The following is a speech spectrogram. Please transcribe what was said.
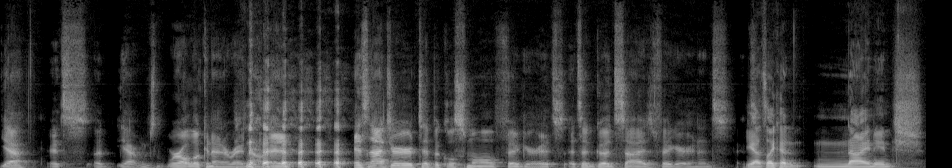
Yeah, it's a, yeah. We're all looking at it right now. And it's not your typical small figure. It's it's a good sized figure, and it's Yeah, it's like a nine inch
